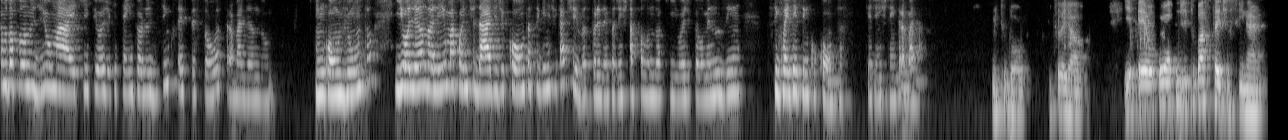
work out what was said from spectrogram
Então, eu estou falando de uma equipe hoje que tem em torno de 5, 6 pessoas trabalhando em conjunto e olhando ali uma quantidade de contas significativas. Por exemplo, a gente está falando aqui hoje, pelo menos em 55 contas que a gente tem trabalhado. Muito bom, muito legal. E eu, eu acredito bastante, assim, né,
